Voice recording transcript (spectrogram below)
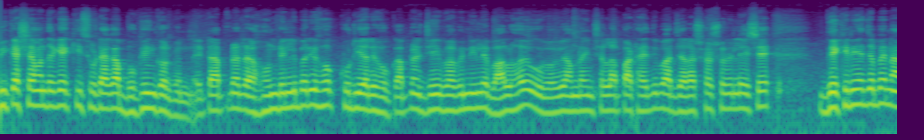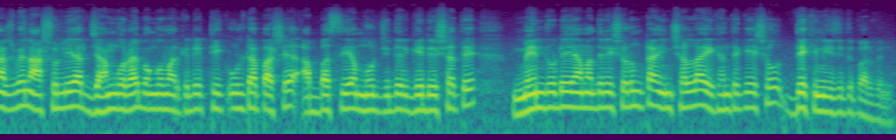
বিকাশে আমাদেরকে কিছু টাকা বুকিং করবেন। এটা আপনার হোম ডেলিভারি হোক কুরিয়ারে হোক, আপনার যেইভাবে নিলে ভালো হয়, ওইভাবে আমরা ইনশাল্লাহ পাঠিয়ে দিব। আর যারা সরাসরি এসে দেখে নিয়ে যাবেন, আসবেন আশুলিয়ার জামগড়ায় বঙ্গ মার্কেটের ঠিক উল্টা পাশে আব্বাসিয়া মসজিদের গেটের সাথে মেন রোডে আমাদের এই শোরুমটা ইনশাল্লাহ এখান থেকে এসেও দেখে নিয়ে যেতে পারবেন।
